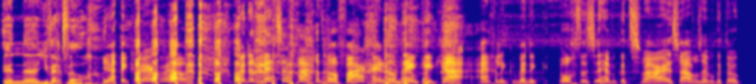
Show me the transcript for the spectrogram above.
En uh, je werkt wel. Ja, ik werk wel. maar dat mensen vragen het wel vaker. En dan denk ik, ja, eigenlijk ben ik... Ochtends heb ik het zwaar en s'avonds heb ik het ook...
